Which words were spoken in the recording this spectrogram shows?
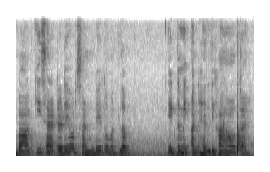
बाकी सैटरडे और संडे तो मतलब एकदम ही अनहेल्दी खाना होता है।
